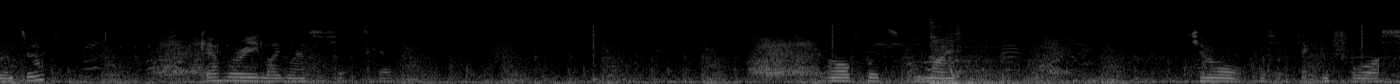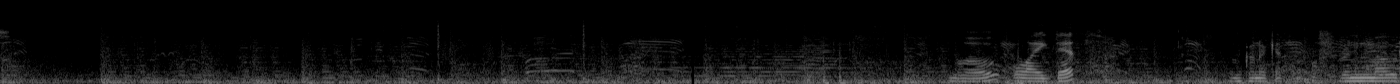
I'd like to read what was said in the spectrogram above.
Run too. Cavalry, light lance, scout. I'll put my general as attacking force. Low, like that. I'm gonna get an off running mode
